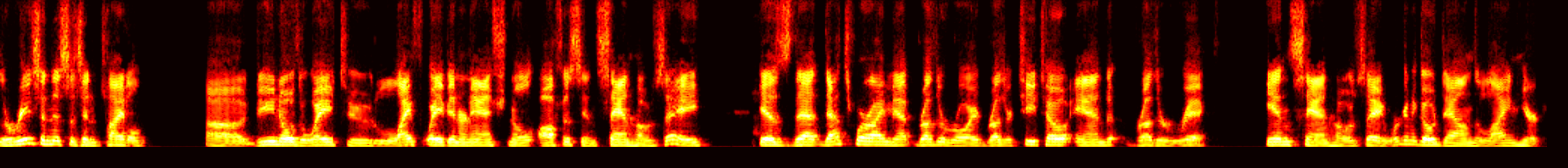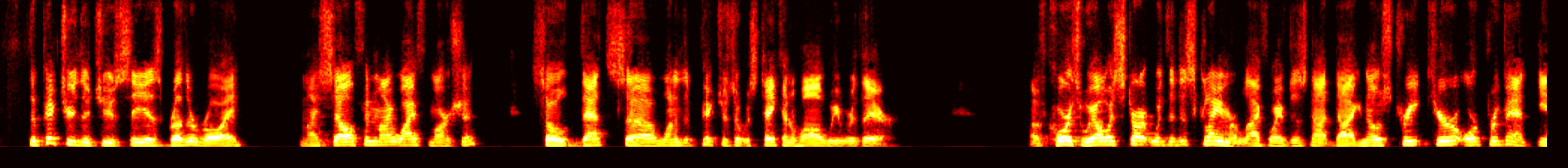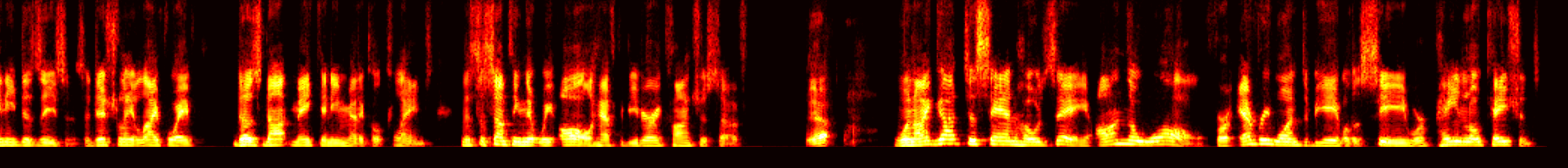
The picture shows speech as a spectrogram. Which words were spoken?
the reason this is entitled, uh, Do You Know the Way to LifeWave International Office in San Jose? is that that's where I met Brother Roy, Brother Tito, and Brother Rick in San Jose. We're going to go down the line here. The picture that you see is Brother Roy, myself, and my wife, Marcia. So that's uh, one of the pictures that was taken while we were there. Of course, we always start with the disclaimer LifeWave does not diagnose, treat, cure, or prevent any diseases. Additionally, LifeWave does not make any medical claims. This is something that we all have to be very conscious of. Yeah. When I got to San Jose, on the wall for everyone to be able to see were pain locations.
